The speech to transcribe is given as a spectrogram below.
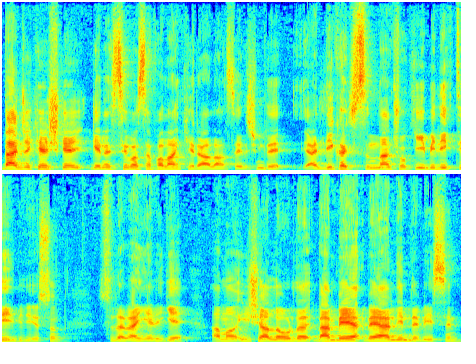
Bence keşke gene Sivas'a falan kiralansaydı. Şimdi yani lig açısından çok iyi bir lig değil biliyorsun. Slovenya Ligi. Ama inşallah orada ben be- beğendiğim de bir isim.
